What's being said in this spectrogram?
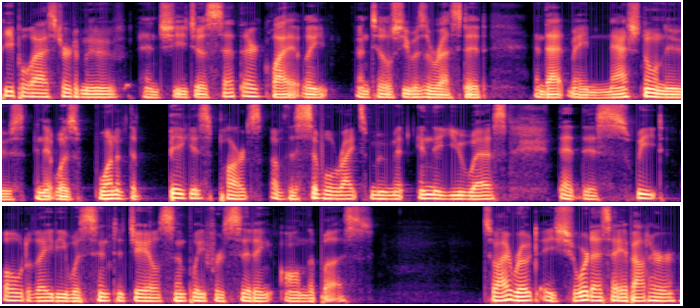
People asked her to move, and she just sat there quietly until she was arrested. And that made national news, and it was one of the biggest parts of the civil rights movement in the U.S. that this sweet old lady was sent to jail simply for sitting on the bus. So I wrote a short essay about her.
